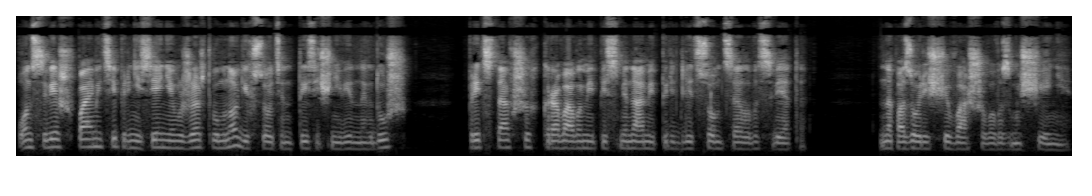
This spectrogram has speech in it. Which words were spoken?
Он свеж в памяти принесением в жертву многих сотен тысяч невинных душ, представших кровавыми письменами перед лицом целого света, на позорище вашего возмущения.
